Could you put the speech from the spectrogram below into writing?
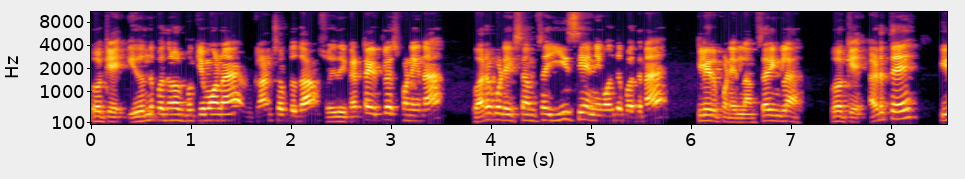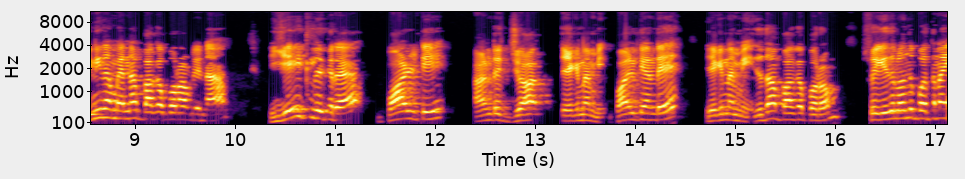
ஓகே இது வந்து பார்த்தீங்கன்னா ஒரு முக்கியமான ஒரு கான்செப்ட் தான். ஸோ இதை கரெக்டாக யூட்டிலைஸ் பண்ணிங்கன்னா வரக்கூடிய எக்ஸாம்ஸை ஈஸியாக நீங்கள் வந்து பார்த்தீங்கன்னா கிளியர் பண்ணிடலாம். சரிங்களா? ஓகே அடுத்து இனி நம்ம என்ன பார்க்க போகிறோம் அப்படின்னா எயிட்டில் இருக்கிற பாலிட்டி அண்ட் ஜா எகனமி பாலிட்டி அண்ட் எகனமி இதுதான் பார்க்க போறோம். ஸோ இதுல வந்து பார்த்தோன்னா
